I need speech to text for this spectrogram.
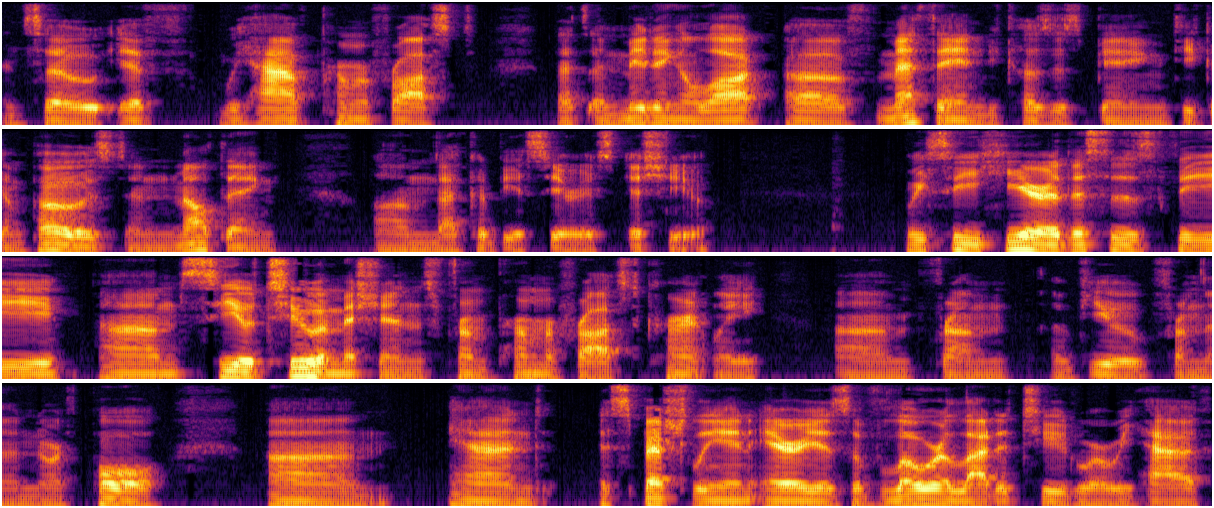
And so if we have permafrost that's emitting a lot of methane because it's being decomposed and melting, um, that could be a serious issue we see here, this is the um, CO2 emissions from permafrost currently um, from a view from the North Pole. Um, and especially in areas of lower latitude where we have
